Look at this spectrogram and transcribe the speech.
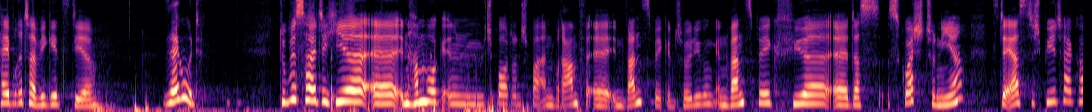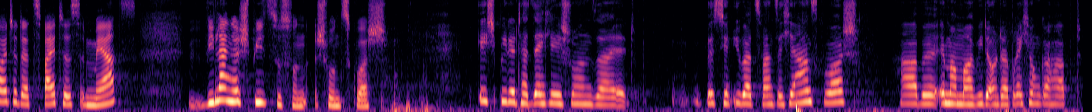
Hi Britta, wie geht's dir? Sehr gut. Du bist heute hier äh, in Hamburg im Sport und Spar in, Bram, äh, in Wandsbek, Entschuldigung, in Wandsbek für äh, das Squash-Turnier. Das ist der erste Spieltag heute, der zweite ist im März. Wie lange spielst du schon Squash? Ich spiele tatsächlich schon seit ein bisschen über 20 Jahren Squash habe immer mal wieder Unterbrechungen gehabt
